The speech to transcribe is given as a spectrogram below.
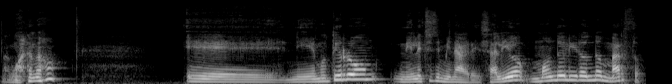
¿de acuerdo? Eh, ni en multiroom ni leches de vinagre. Salió Mondo y Lirondo en marzo.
